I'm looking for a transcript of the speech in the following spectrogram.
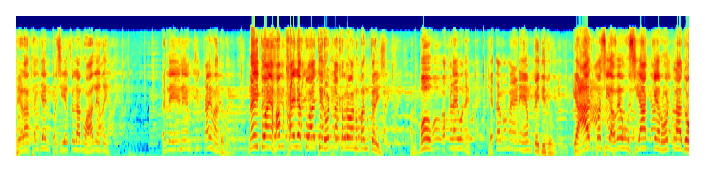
ભેળા થઈ જાય ને પછી એકલાનું હાલે નહીં. એટલે એને એમ થયું, કાંઈ વાંધો નહીં. નહીં તો અહીં હમ ખાઈ લે તો આજથી રોટલા ખવડાવવાનું બંધ કરીશ. અને બહુ અકળાયો ને. ખેતામાં એને એમ કહી દીધું કે આજ પછી હવે હું શાક કે રોટલા જો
